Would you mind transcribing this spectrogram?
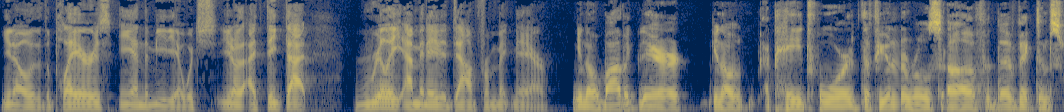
you know, the players and the media, which, you know, I think that really emanated down from McNair. You know, Bob McNair, you know, paid for the funerals of the victims.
